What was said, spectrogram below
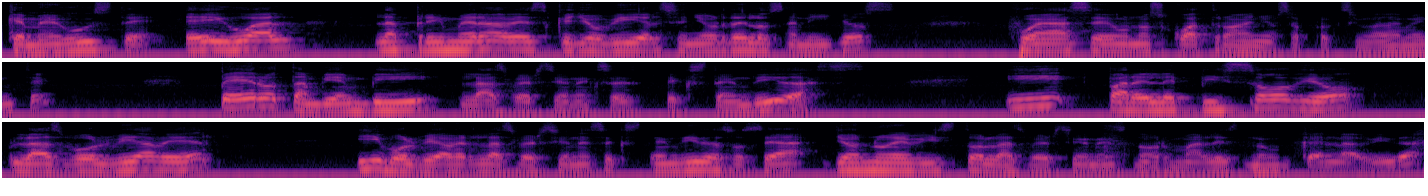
que me guste. E igual, la primera vez que yo vi El Señor de los Anillos, fue hace unos cuatro años aproximadamente, pero también vi las versiones extendidas. Y para el episodio las volví a ver y volví a ver las versiones extendidas. O sea, yo no he visto las versiones normales nunca en la vida,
